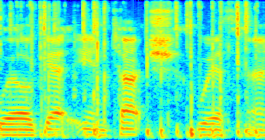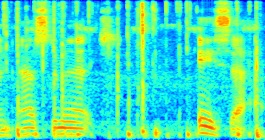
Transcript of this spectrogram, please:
will get in touch with an estimate ASAP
